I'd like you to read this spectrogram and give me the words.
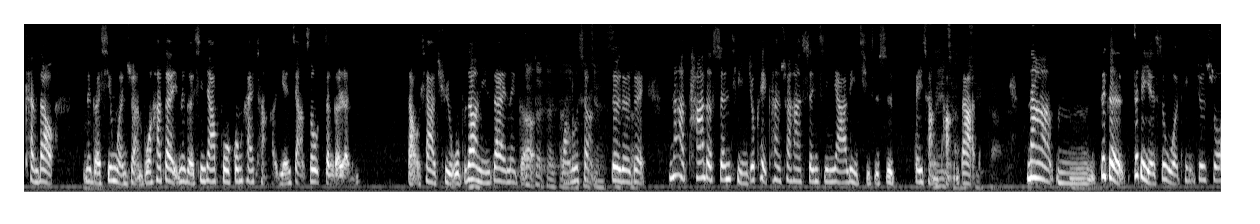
看到。那个新闻转播，他在那个新加坡公开场合演讲之后，整个人倒下去。我不知道您在那个网络上，对对对，那他的身体你就可以看出来，他身心压力其实是非常庞大的。那嗯，这个这个也是我听，就是说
